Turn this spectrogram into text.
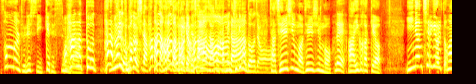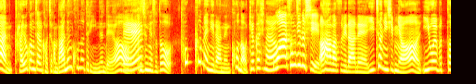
선물 드릴 수 있게 어, 됐습니다 하나 더. 하나 빨리 금방. 합시다. 하나, 더, 하나, 하나, 더. 하나 오케이, 오케이. 더, 자, 하나, 자, 자, 갑니다. 두 개만 더 하죠. 자, 제일 쉬운 거, 제일 쉬운 거. 네. 아, 이거 갈게요. 2년 7개월 동안 가요광장을 거쳐간 많은 코너들이 있는데요. 네. 그 중에서도 토크맨이라는 코너 기억하시나요? 와, 송진우 씨. 아, 맞습니다. 네. 2020년 2월부터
